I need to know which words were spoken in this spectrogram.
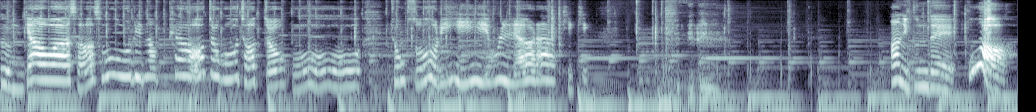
흥겨워서 소리 높여 어쩌고 저쩌고 종소리 울려라. 킥킥. 아니 근데 우와!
